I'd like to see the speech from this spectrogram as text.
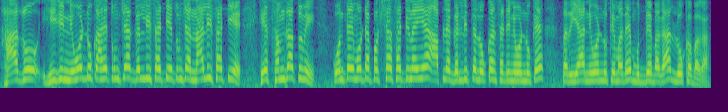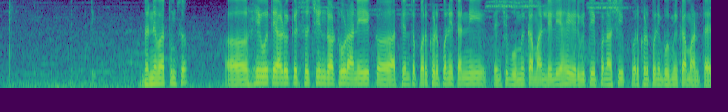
हा जो ही जी निवडणूक आहे तुमच्या गल्लीसाठी आहे तुमच्या नालीसाठी आहे हे समजा तुम्ही. कोणत्याही मोठ्या पक्षासाठी नाही आहे आपल्या गल्लीतल्या लोकांसाठी निवडणूक आहे. तर या निवडणुकीमध्ये मुद्दे बघा लोक बघा. धन्यवाद तुमचं. हे होते ॲडव्होकेट सचिन राठोड आणि एक अत्यंत परखडपणे त्यांनी त्यांची भूमिका मांडलेली आहे. एरवी ते पण अशी परखडपणे भूमिका मांडतायत.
